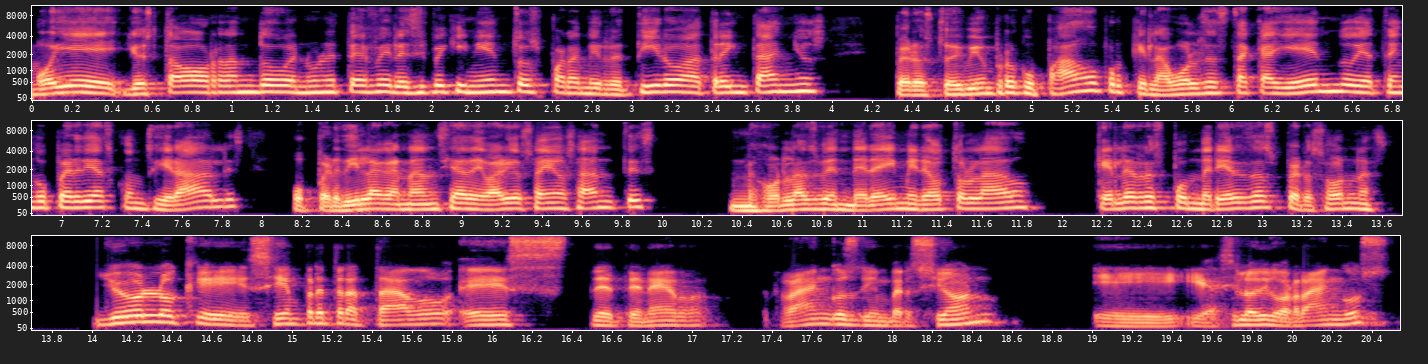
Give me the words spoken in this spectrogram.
Oye, yo estaba ahorrando en un ETF del S&P 500 para mi retiro a 30 años, pero estoy bien preocupado porque la bolsa está cayendo, ya tengo pérdidas considerables o perdí la ganancia de varios años antes, mejor las venderé y miré a otro lado. ¿Qué le responderías a esas personas? Yo lo que siempre he tratado es de tener rangos de inversión y, así lo digo, rangos.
